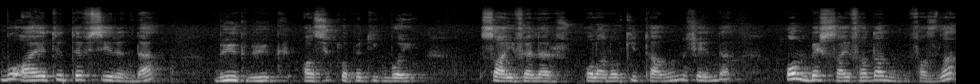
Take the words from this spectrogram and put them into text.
bu ayetin tefsirinde büyük büyük ansiklopedik boy sayfeler olan o kitabının şeyinde 15 sayfadan fazla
